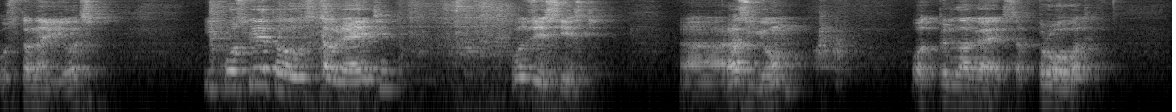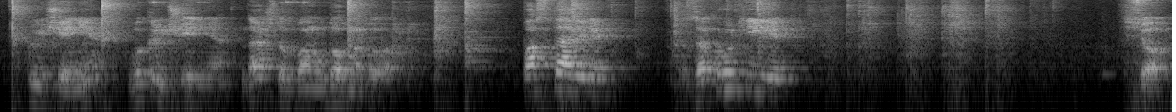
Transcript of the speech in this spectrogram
установилось. И после этого выставляете. Вот здесь есть э, разъем вот предлагается провод, включение, выключение, да, чтобы вам удобно было. Поставили, закрутили, все,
